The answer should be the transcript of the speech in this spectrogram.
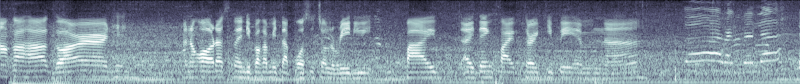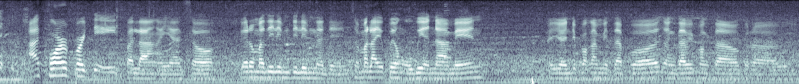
Mga kahagard. Anong oras na hindi pa kami tapos? It's already 5, I think 5.30 p.m. na. Nagdala. At 4.48 pa lang, ayan. So, pero madilim-dilim na din. So, malayo po yung uwian namin. Ayan, hindi pa kami tapos. Ang dami pang tao, grabe.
